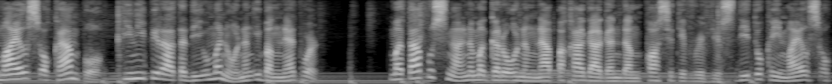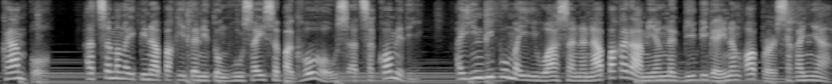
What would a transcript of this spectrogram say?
Miles Ocampo, pinipirata di umano ng ibang network. Matapos nga na magkaroon ng napakagagandang positive reviews dito kay Miles Ocampo, at sa mga ipinapakita nitong husay sa pag-host at sa comedy, ay hindi po maiiwasan na napakarami ang nagbibigay ng offer sa kanya.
